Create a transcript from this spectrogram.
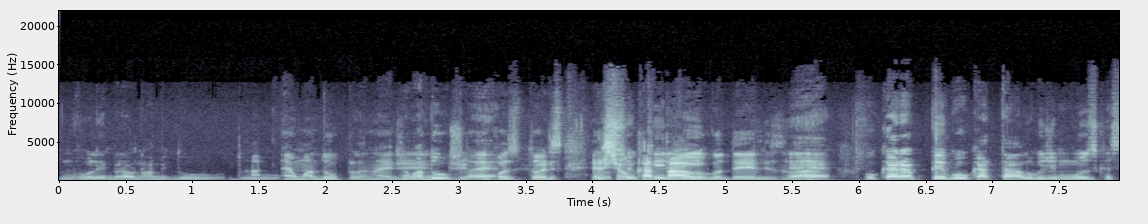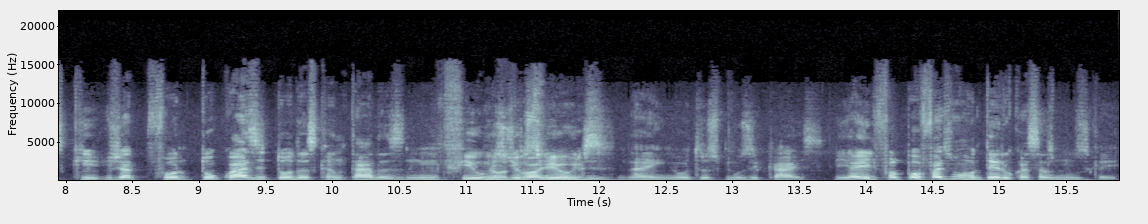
não vou lembrar o nome do. do- é uma dupla, né? De, É uma dupla, de é. compositores. Eles tinham o catálogo deles lá. É, o cara pegou o catálogo de músicas que já foram tô quase todas cantadas em filmes Em de Hollywood, filmes. né, em outros musicais. E aí ele falou, pô, faz um roteiro com essas músicas aí.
